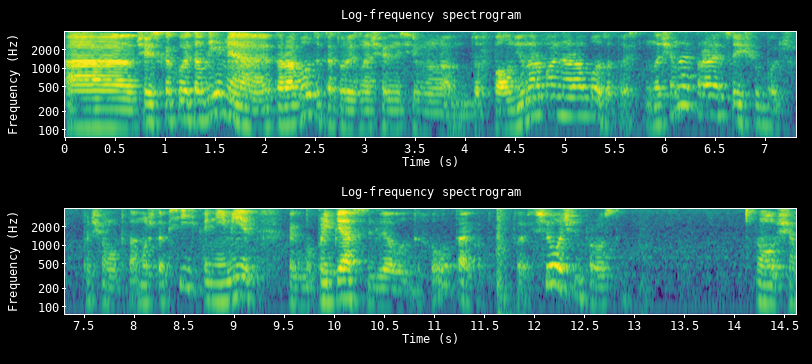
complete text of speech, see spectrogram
А через какое-то время эта работа, которая изначально сильно да вполне нормальная работа, то есть начинает нравиться еще больше. Почему? Потому что психика не имеет как бы препятствий для отдыха. Вот так вот. То есть все очень просто. В общем,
